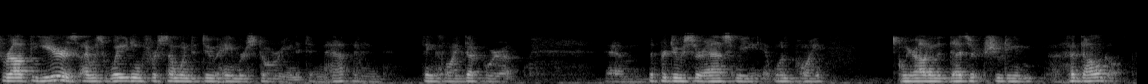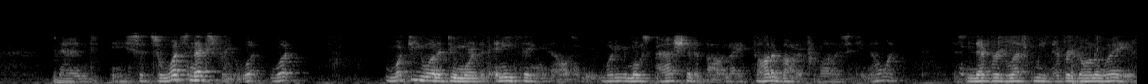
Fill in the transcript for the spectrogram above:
throughout the years I was waiting for someone to do Hamer's story, and it didn't happen. And things lined up where um, the producer asked me at one point. We were out in the desert shooting Hidalgo, and he said, "So what's next for you? What what what do you want to do more than anything else? What are you most passionate about? And I thought about it for a while. I said, you know what? It's never left me, never gone away. Is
